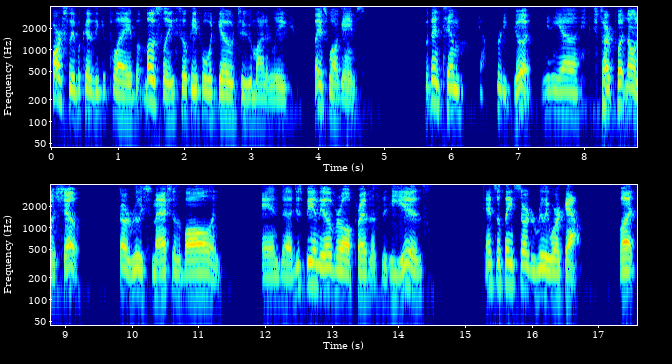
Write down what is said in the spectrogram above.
partially because he could play, but mostly so people would go to minor league baseball games. But then Tim got pretty good. And he, uh, he started putting on a show, started really smashing the ball and and uh, just being the overall presence that he is. And so things started to really work out. But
